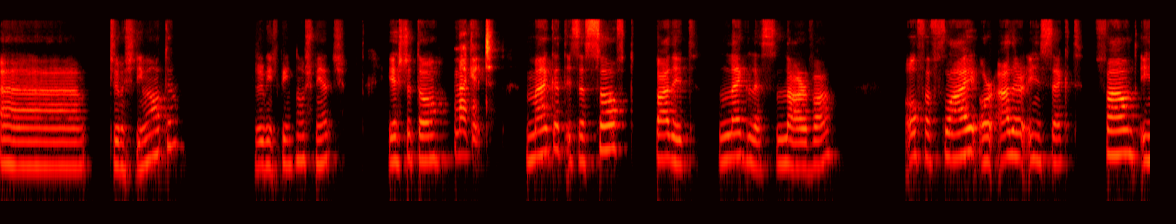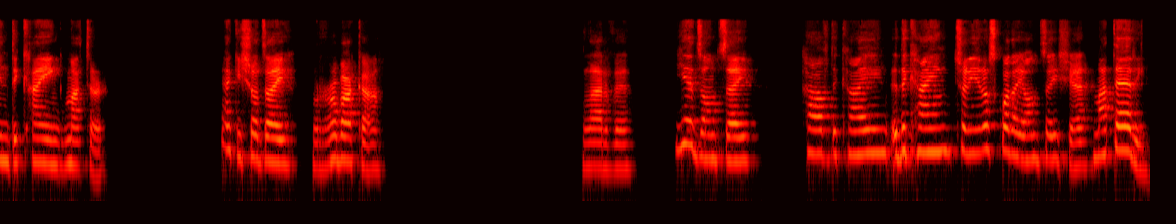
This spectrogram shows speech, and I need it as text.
Eee, czy myślimy o tym? Żeby mieć piękną śmierć? Jeszcze to. Maggot. Maggot is a soft-bodied, legless larva of a fly or other insect found in decaying matter. Jakiś rodzaj robaka, larwy jedzącej half decaying, decaying, czyli rozkładającej się materii.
